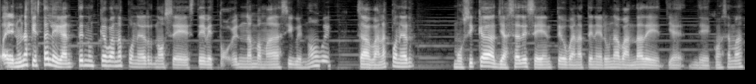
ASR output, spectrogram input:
no. en una fiesta elegante nunca van a poner, no sé, este Beethoven, una mamada así, güey. No, güey. O sea, van a poner música ya sea decente o van a tener una banda de, de, de- ¿cómo se llama?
